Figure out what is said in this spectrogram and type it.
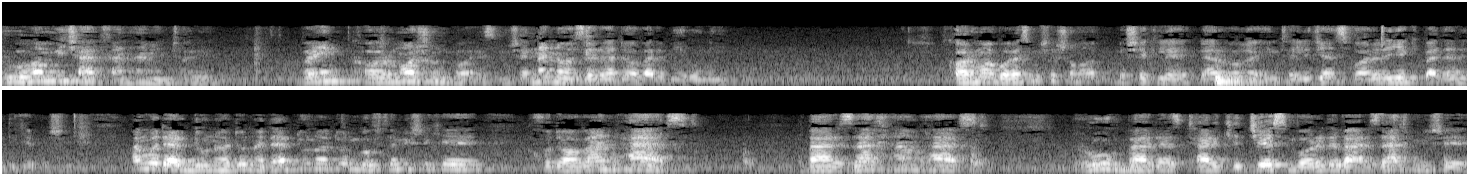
روحا میچرخن همینطوری و این کارماشون باعث میشه نه ناظر و داور بیرونی. کارما باعث میشه شما به شکل در واقع اینتلیجنس وارد یک بدن دیگه بشید. اما در دونادون نه. در دونادون گفته میشه که خداوند هست برزخ هم هست. روح بعد از ترک جسم وارد برزخ میشه.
